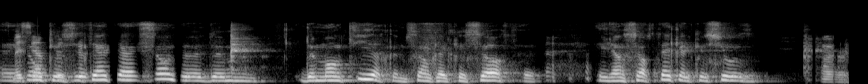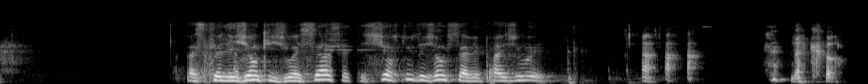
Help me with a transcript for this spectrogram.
Mais donc, peu euh, que- c'était intéressant de, de, de mentir comme ça, en quelque sorte. Et il en sortait quelque chose. Ouais. Parce que les gens qui jouaient ça, c'était surtout des gens qui ne savaient pas jouer. D'accord.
